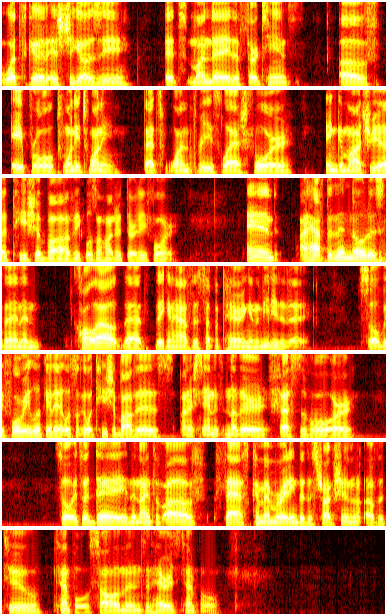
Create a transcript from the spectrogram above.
What's good? It's Chigozie. It's Monday, the 13th of April, 2020. That's 1 3 slash 4. In Gematria, Tisha B'Av equals 134. And I have to then notice then and call out that they can have this type of pairing in the media today. So before we look at it, let's look at what Tisha B'Av is. Understand it's another festival or so it's a day, the ninth of Av, fast commemorating the destruction of the two temples, Solomon's and Herod's temple.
